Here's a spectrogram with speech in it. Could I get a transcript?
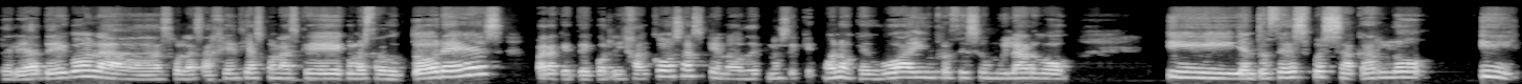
peleate con las, con las agencias con las que, con los traductores, para que te corrijan cosas, que no, no sé qué. Bueno, que hubo ahí un proceso muy largo y entonces, pues sacarlo y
